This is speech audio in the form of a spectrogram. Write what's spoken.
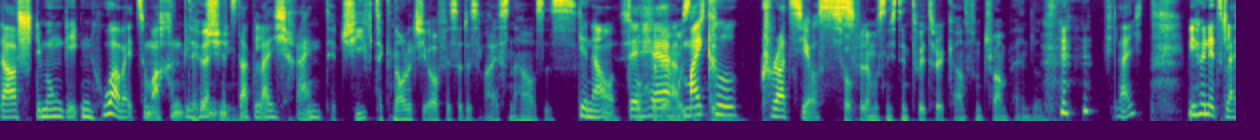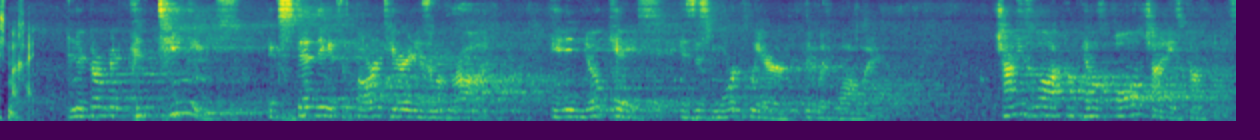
da Stimmung gegen Huawei zu machen. Wir der hören Chief, jetzt da gleich rein. Der Chief Technology Officer des Weißen Hauses. Genau, ich der hoffe, Herr der Michael den, Kratios. Ich hoffe, der muss nicht den Twitter-Account von Trump handeln. Vielleicht. Wir hören jetzt gleich mal rein. And the government continues extending its authoritarianism abroad. And in no case is this more clear than with Huawei. Chinese law compels all Chinese companies,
